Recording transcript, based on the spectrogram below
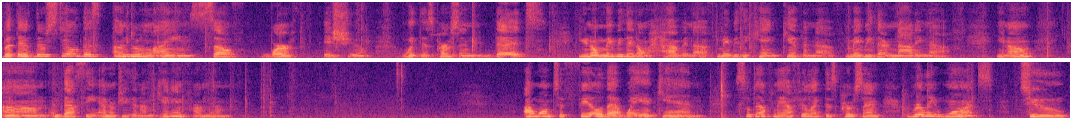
But there, there's still this underlying self-worth issue with this person that you know, maybe they don't have enough. Maybe they can't give enough. Maybe they're not enough, you know. Um, and that's the energy that I'm getting from them. I want to feel that way again. So definitely, I feel like this person really wants to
